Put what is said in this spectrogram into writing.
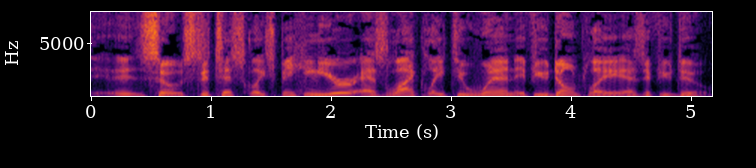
uh, so statistically speaking, you're as likely to win if you don't play as if you do.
